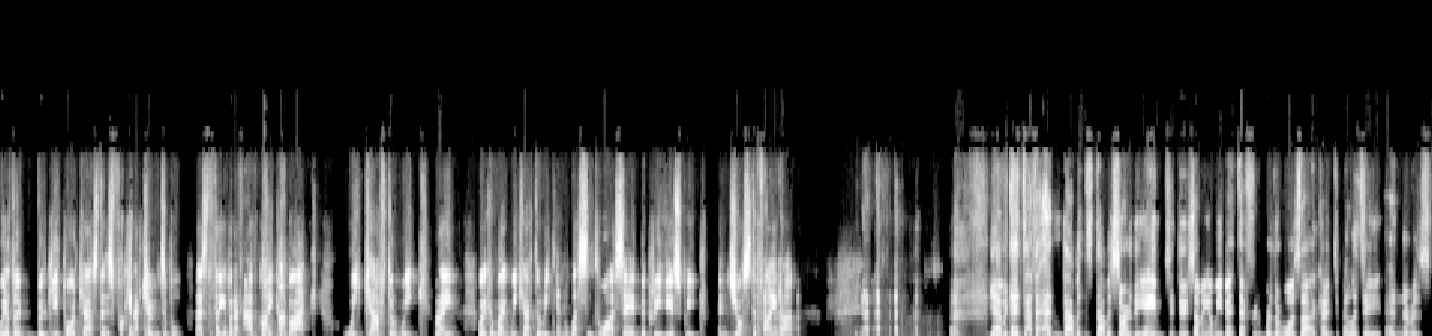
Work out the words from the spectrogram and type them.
we're the bookie podcast that is fucking accountable. That's the thing about it. I've got to come back week after week, right? I've got to come back week after week and listen to what I said the previous week and justify that. yeah. yeah, we did. I think and that was that was sort of the aim to do something a wee bit different, where there was that accountability, and there was,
